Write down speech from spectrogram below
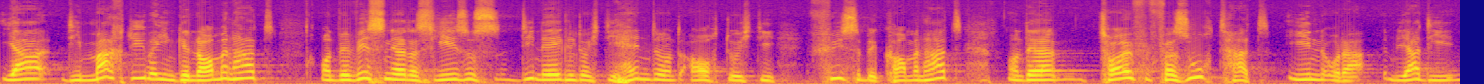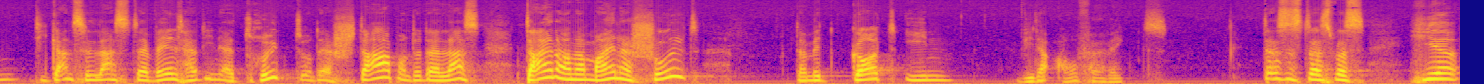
ja die Macht über ihn genommen hat. Und wir wissen ja, dass Jesus die Nägel durch die Hände und auch durch die Füße bekommen hat. Und der Teufel versucht hat, ihn oder ja, die, die ganze Last der Welt hat ihn erdrückt und er starb unter der Last deiner und meiner Schuld, damit Gott ihn wieder auferweckt. Das ist das, was hier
